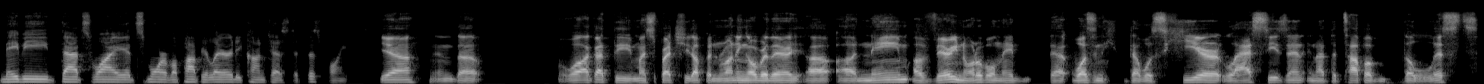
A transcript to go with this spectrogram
maybe that's why it's more of a popularity contest at this point. Yeah, and uh, well, I got the my spreadsheet up and running over there. Uh, a name, a very notable name that wasn't that was here last season and at the top of the lists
